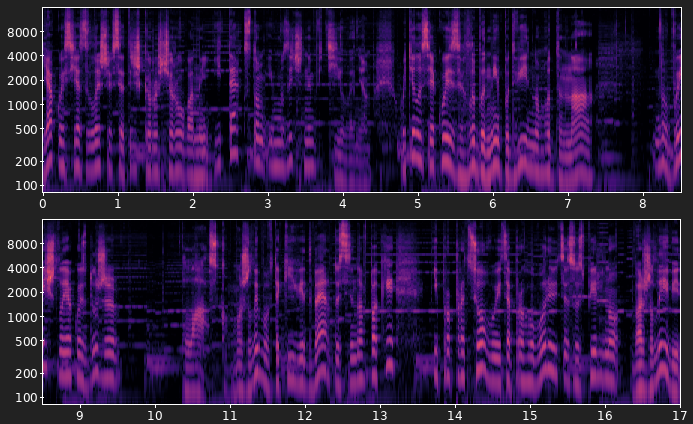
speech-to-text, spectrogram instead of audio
Якось я залишився трішки розчарований і текстом, і музичним втіленням. Хотілося якоїсь глибини подвійного дна. Ну, вийшло якось дуже пласко. Можливо, в такій відвертості, навпаки, і пропрацьовуються, проговорюються суспільно важливі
